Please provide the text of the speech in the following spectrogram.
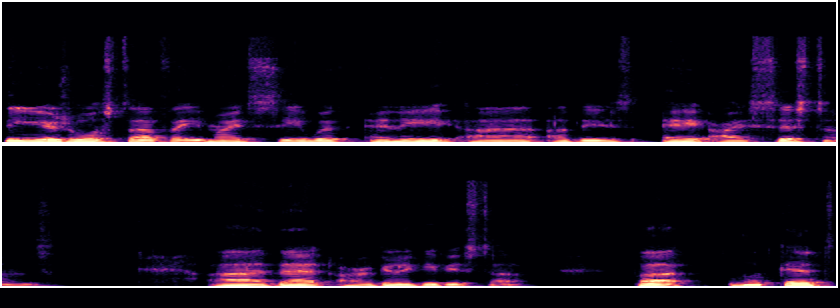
the usual stuff that you might see with any uh, of these AI systems uh, that are going to give you stuff. But look at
